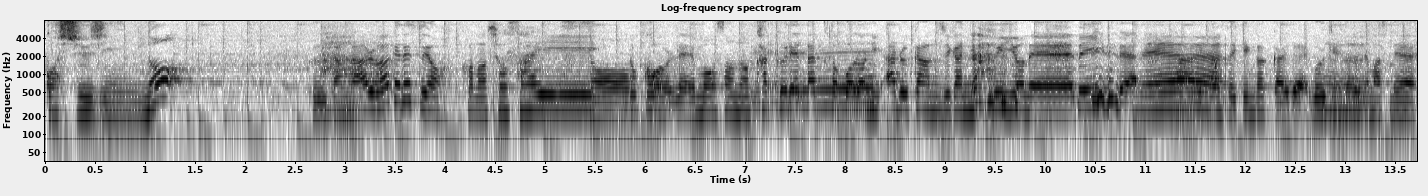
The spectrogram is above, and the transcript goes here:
ご主人の空間があるわけですよ。この書斎。そうこれもその隠れたところにある感じが憎いよね。って言って、ね、はい、完成見学会でご意見いただいて。ますね、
